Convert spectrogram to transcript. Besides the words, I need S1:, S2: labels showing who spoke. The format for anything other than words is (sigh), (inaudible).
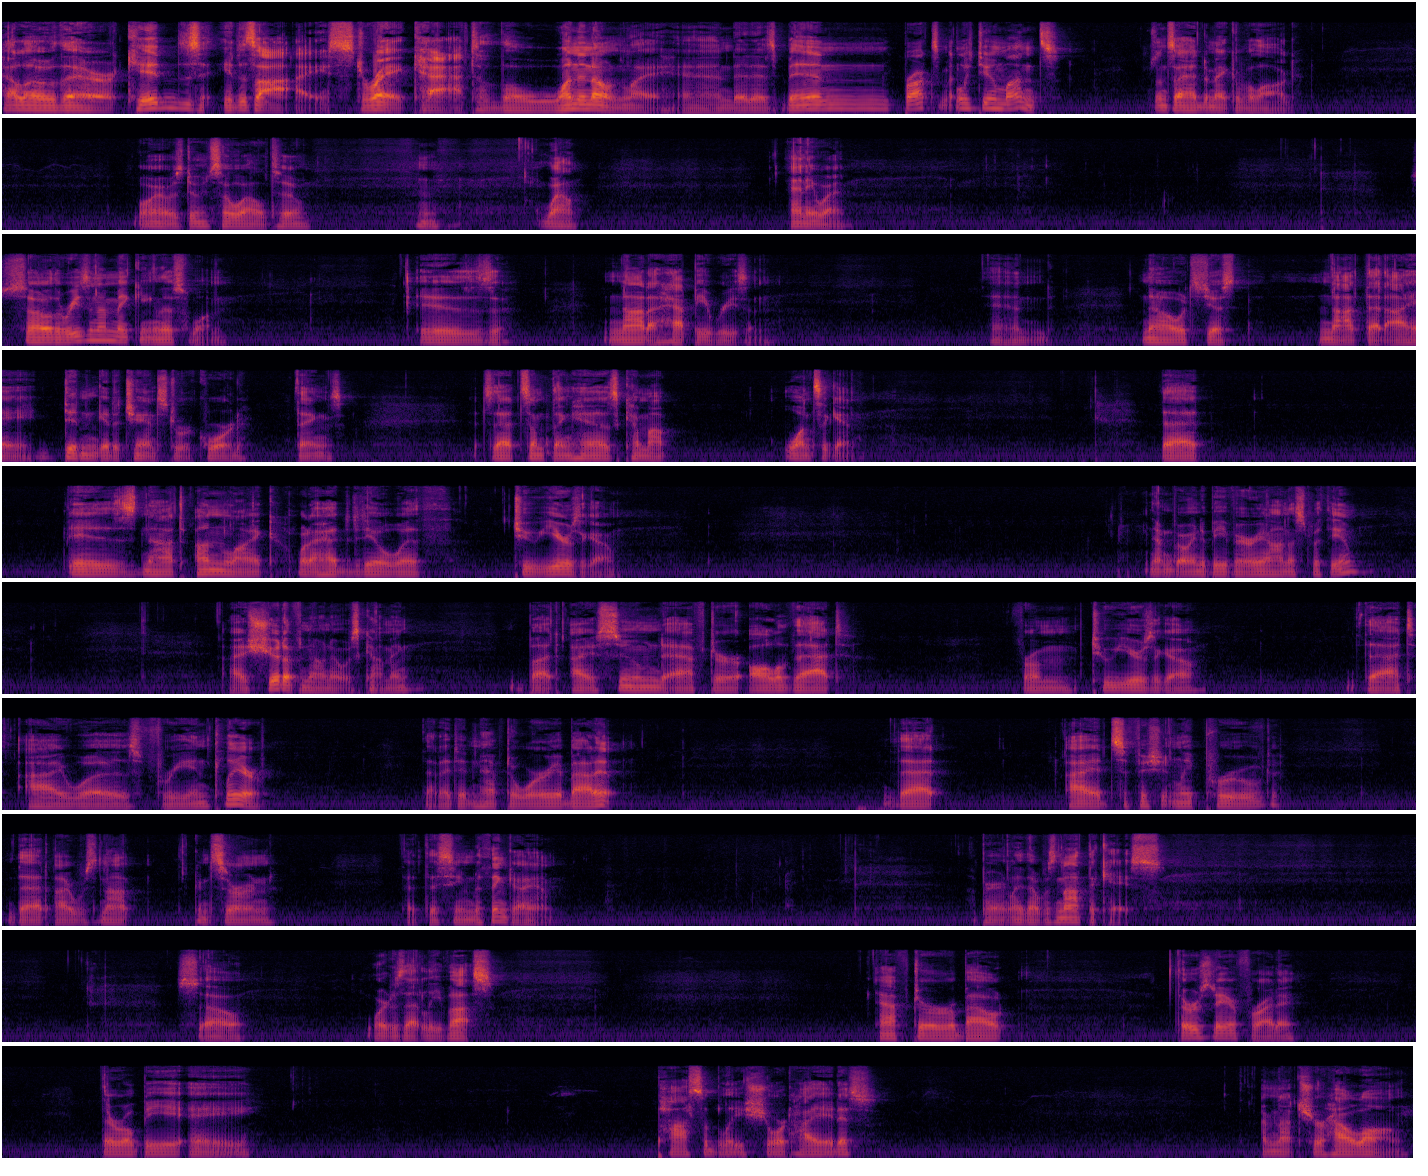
S1: Hello there, kids. It is I, Stray Cat, the one and only, and it has been approximately two months since I had to make a vlog. Boy, I was doing so well, too. Hmm. Well, anyway. So, the reason I'm making this one is not a happy reason. And no, it's just not that I didn't get a chance to record things. It's that something has come up once again that is not unlike what I had to deal with two years ago. I'm going to be very honest with you. I should have known it was coming, but I assumed after all of that from two years ago that I was free and clear, that I didn't have to worry about it, that I had sufficiently proved that I was not concerned that they seem to think I am. Apparently, that was not the case. So, where does that leave us? After about Thursday or Friday, there will be a possibly short hiatus. I'm not sure how long.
